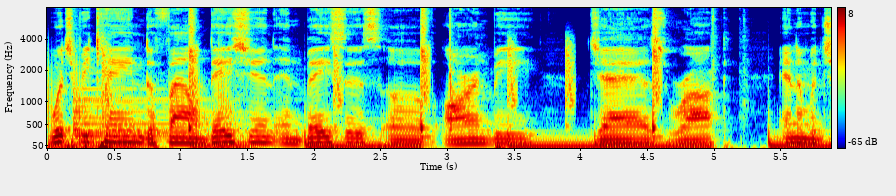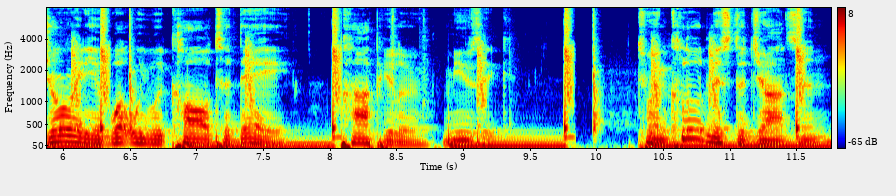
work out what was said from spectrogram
which became the foundation and basis of R&B, jazz, rock, and a majority of what we would call today popular music. To include Mr. Johnson,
